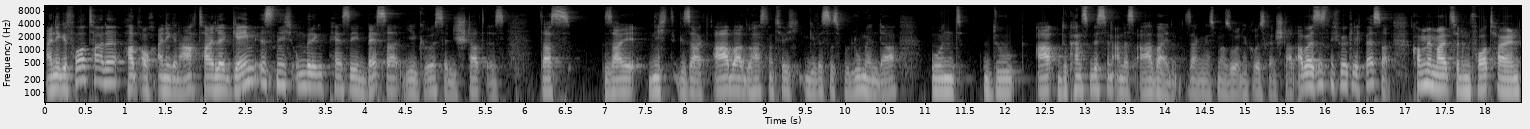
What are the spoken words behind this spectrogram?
einige Vorteile, hat auch einige Nachteile. Game ist nicht unbedingt per se besser, je größer die Stadt ist. Das sei nicht gesagt, aber du hast natürlich ein gewisses Volumen da und du, du kannst ein bisschen anders arbeiten, sagen wir es mal so, in einer größeren Stadt. Aber es ist nicht wirklich besser. Kommen wir mal zu den Vorteilen,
